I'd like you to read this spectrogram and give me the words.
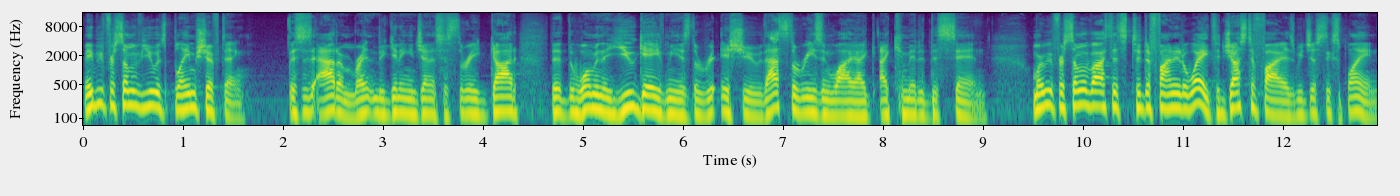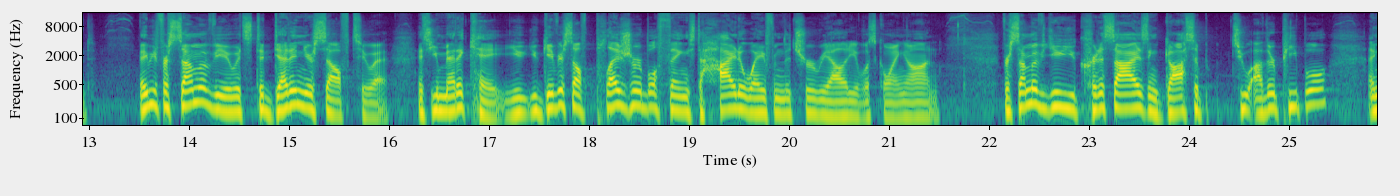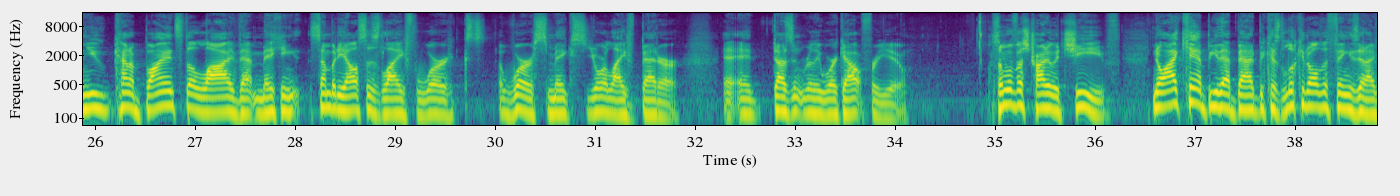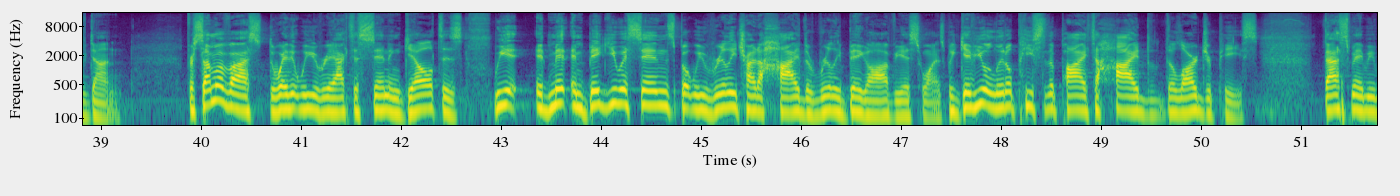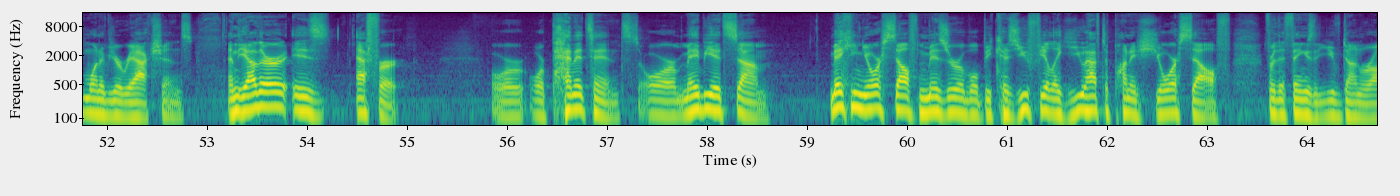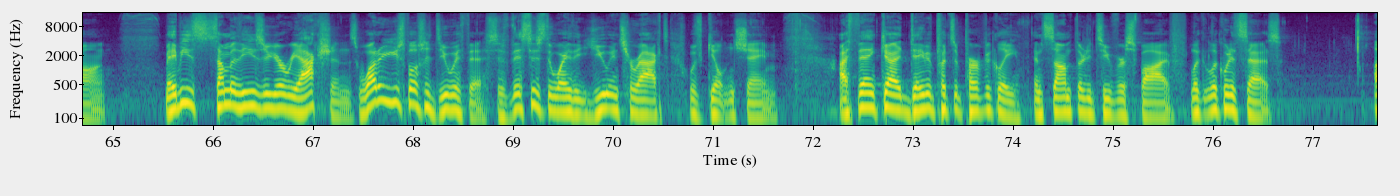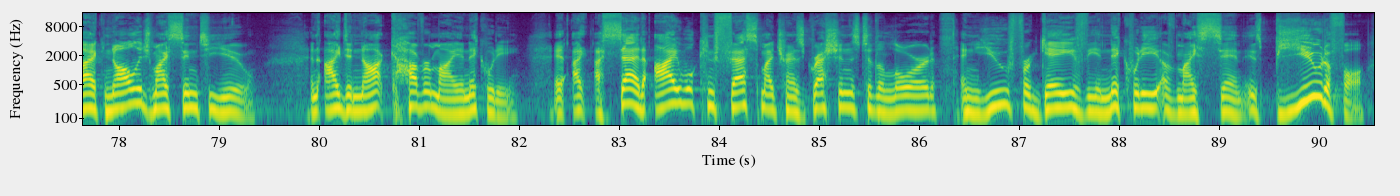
Maybe for some of you, it's blame shifting. This is Adam, right in the beginning in Genesis 3. God, the, the woman that you gave me is the re- issue. That's the reason why I, I committed this sin. Maybe for some of us, it's to define it away, to justify, as we just explained. Maybe for some of you, it's to deaden yourself to it. It's you medicate, you, you give yourself pleasurable things to hide away from the true reality of what's going on. For some of you, you criticize and gossip to other people, and you kind of buy into the lie that making somebody else's life works, worse makes your life better. It doesn't really work out for you. Some of us try to achieve. No, I can't be that bad because look at all the things that I've done. For some of us, the way that we react to sin and guilt is we admit ambiguous sins, but we really try to hide the really big, obvious ones. We give you a little piece of the pie to hide the larger piece. That's maybe one of your reactions. And the other is effort or, or penitence, or maybe it's um, making yourself miserable because you feel like you have to punish yourself for the things that you've done wrong. Maybe some of these are your reactions. What are you supposed to do with this if this is the way that you interact with guilt and shame? I think uh, David puts it perfectly in Psalm 32, verse 5. Look, look what it says I acknowledge my sin to you, and I did not cover my iniquity. I, I said, I will confess my transgressions to the Lord, and you forgave the iniquity of my sin. It's beautiful.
